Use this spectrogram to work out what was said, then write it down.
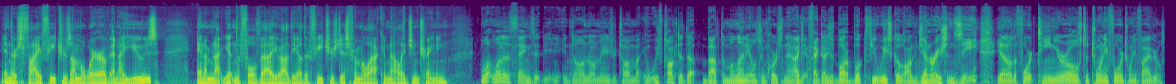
and there's five features i'm aware of and i use and I'm not getting the full value out of the other features just from a lack of knowledge and training. One of the things that dawned on me as you're talking about, we've talked about the millennials. And of course, now, I, in fact, I just bought a book a few weeks ago on Generation Z, you know, the 14 year olds to 24, 25 year olds.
